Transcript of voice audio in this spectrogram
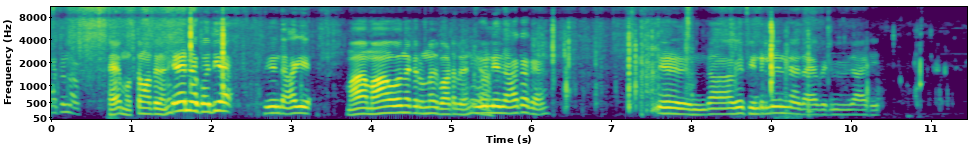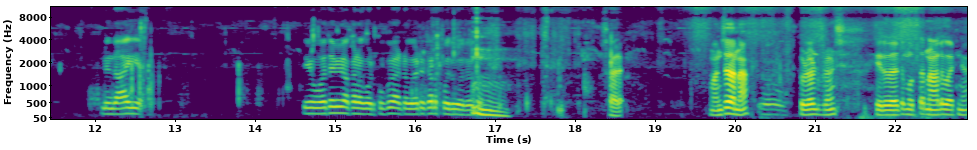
మొత్తం ఏ మొత్తం వద్దు కానీ నా కొద్దిగా నేను తాగి మా మా ఊరి దగ్గర ఉన్నది బాటలు కానీ నేను తాకాక నేను తాగే పిండిలు తాగబెట్టి మేము తాగి. నేను తాగి ఇక పోతే మేము అక్కడ కొడుకుపోయి అట్లా ఒకటికర పొద్దు పోతుంది. సరే. మంచిదన్నా? చూడండి ఫ్రెండ్స్ ఈరోజు అయితే మొత్తం నాలుగు పట్టినా.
